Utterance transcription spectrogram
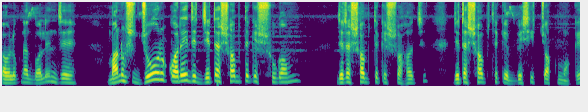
বাবা লোকনাথ বলেন যে, মানুষ জোর করে যে যেটা সব থেকে সুগম যেটা সব থেকে সহজ, যেটা সব থেকে বেশি চকমকে,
